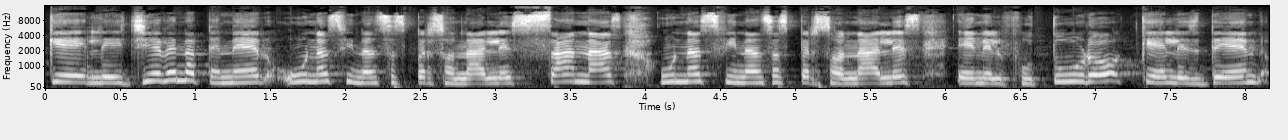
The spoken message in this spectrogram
que le lleven a tener unas finanzas personales sanas, unas finanzas personales en el futuro que les den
